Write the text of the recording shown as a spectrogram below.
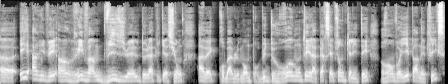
euh, est arrivé un revamp visuel de l'application, avec probablement pour but de remonter la perception de qualité renvoyée par Netflix.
